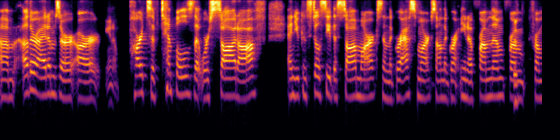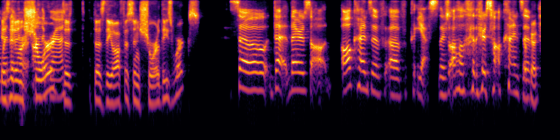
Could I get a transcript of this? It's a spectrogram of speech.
Um, other items are are you know parts of temples that were sawed off and you can still see the saw marks and the grass marks on the ground you know from them from from when Is they it were on the ground Does, does the office insure these works? So that there's all, all kinds of of yes there's all there's all kinds of Okay.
